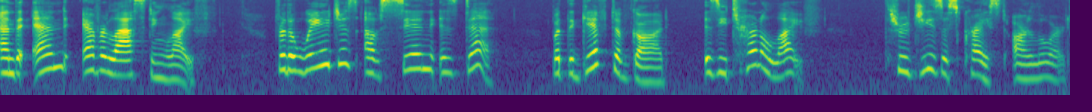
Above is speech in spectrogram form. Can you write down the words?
and the end everlasting life. For the wages of sin is death, but the gift of God is eternal life through Jesus Christ our Lord.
